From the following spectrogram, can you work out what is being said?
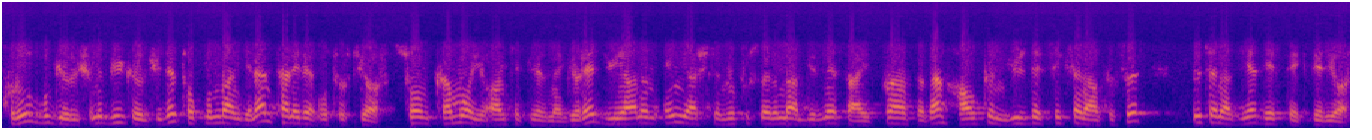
Kurul bu görüşünü büyük ölçüde toplumdan gelen talebe oturtuyor. Son kamuoyu anketlerine göre dünyanın en yaşlı nüfuslarından birine sahip Fransa'da halkın %86'sı ötenaziye destek veriyor.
